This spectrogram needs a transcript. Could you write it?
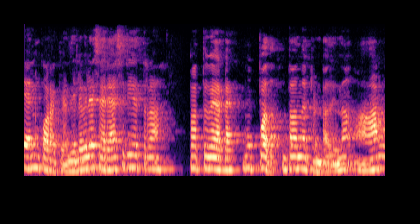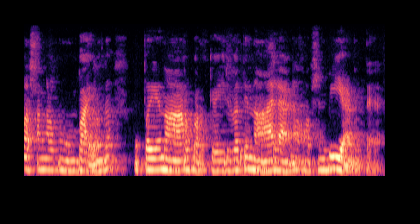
എൻ കുറയ്ക്കുക. നിലവിലെ ശരാശരി എത്ര? പത്ത് പേരുടെ. മുപ്പത്. തന്നിട്ടുണ്ട്. അതിന്ന് ആറ് വർഷങ്ങൾക്ക് മുമ്പായതുകൊണ്ട് മുപ്പതിൽ നിന്ന് ആറ് കുറയ്ക്കുക. ഇരുപത്തി നാലാണ് ഓപ്ഷൻ ബി ആണ് ഉത്തരം.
